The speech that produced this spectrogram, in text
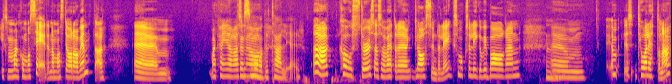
liksom man kommer att se det när man står där och väntar. Ehm, man kan göra Så små... små detaljer. Ja, coasters, alltså vad heter det, glasunderlägg som också ligger vid baren. Ehm, ja, toaletterna,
